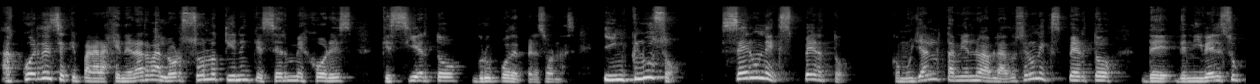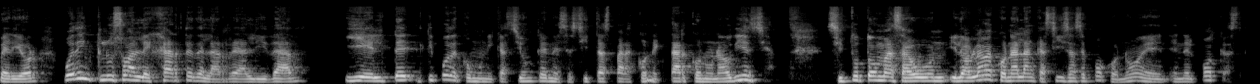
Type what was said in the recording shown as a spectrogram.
Acuérdense que para generar valor solo tienen que ser mejores que cierto grupo de personas. Incluso ser un experto como ya también lo he hablado, ser un experto de, de, nivel superior puede incluso alejarte de la realidad y el, tipo de comunicación que necesitas para conectar con una audiencia. Si tú tomas a un, y lo hablaba con Alan Casís hace poco, ¿no? En, el podcast,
